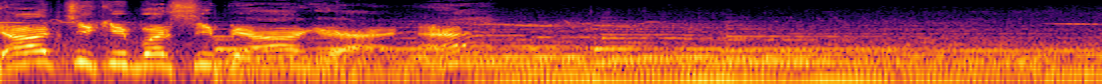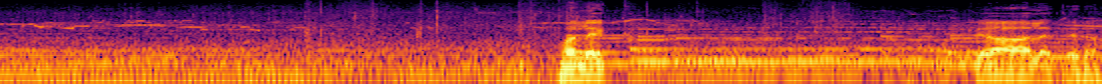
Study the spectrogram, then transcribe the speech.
चाची की बरसी पे आ गया है, हैं? मलिक क्या हाल है तेरा?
